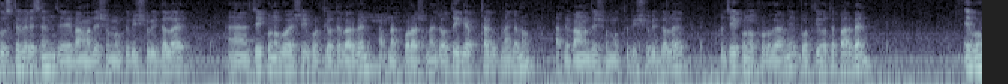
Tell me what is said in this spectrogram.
বুঝতে পেরেছেন যে বাংলাদেশ উন্মুক্ত বিশ্ববিদ্যালয়ের যে কোনো বয়সেই ভর্তি হতে পারবেন। আপনার পড়াশোনা যতই গ্যাপ থাকুক না কেন, আপনি বাংলাদেশ উন্মুক্ত বিশ্ববিদ্যালয়ের যে কোনো প্রোগ্রামে ভর্তি হতে পারবেন এবং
